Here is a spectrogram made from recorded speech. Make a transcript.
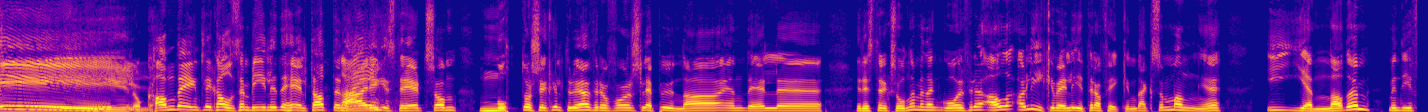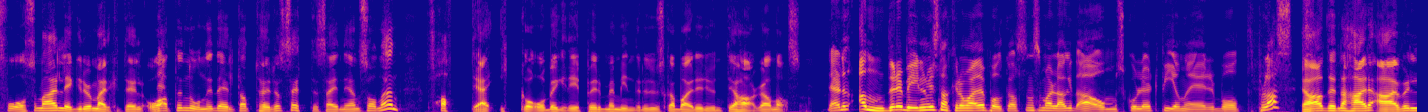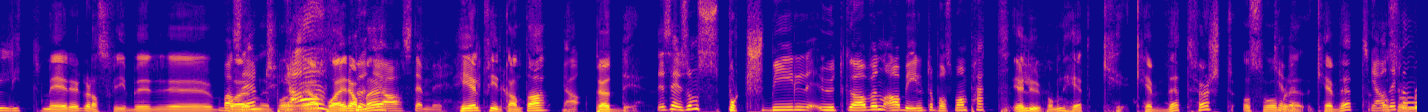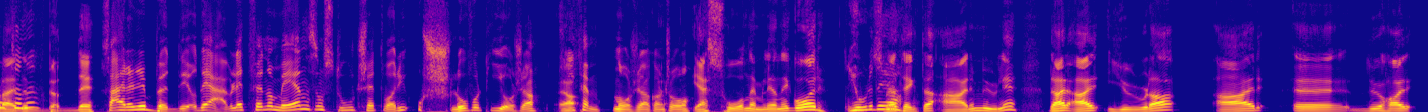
Og kan det egentlig kalles en bil i det hele tatt? Den Nei. er registrert som motorsykkel, tror jeg, for å få slippe unna en del uh, restriksjoner. Men den går for all, allikevel i trafikken. Det er ikke så mange igjen av dem, men de få som er, legger du merke til. Og at noen i det hele tatt tør å sette seg inn i en sånn en, fatter jeg ikke og begriper, med mindre du skal bare rundt i hagen, altså. Det er den andre bilen vi snakker om her i podkasten som er lagd av omskolert pionerbåtplast. Ja, denne her er vel litt mer glassfiber eh, på, en, på, ja, på en ramme. Ja, stemmer. Helt firkanta. Ja. Buddy. Det ser ut som sportsbilutgaven av bilen til postmann Pat. Jeg lurer på om den het Ke- Kevet først, og så ble Kevet. Ja, og så blei ble det. Buddy. Så her er det Buddy, og det er vel et fenomen som stort sett var i Oslo for ti år. Ja. 10-15 år siden kanskje òg. Jeg så nemlig en i går. Gjorde det, Som ja. jeg tenkte, er det mulig? Der er jula er øh, Du har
